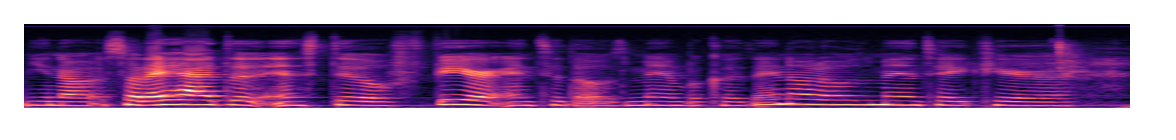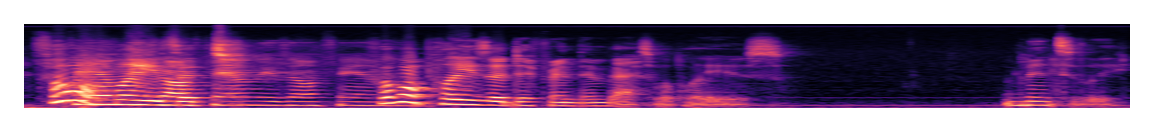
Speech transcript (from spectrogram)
You know, so they had to instill fear into those men because they know those men take care of Football families players on t- families on families. football players are different than basketball players mentally.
